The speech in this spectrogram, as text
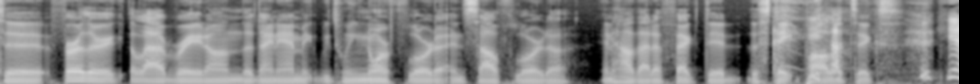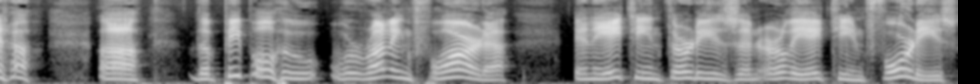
to further elaborate on the dynamic between North Florida and South Florida and how that affected the state politics. you know, uh, the people who were running Florida in the 1830s and early 1840s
